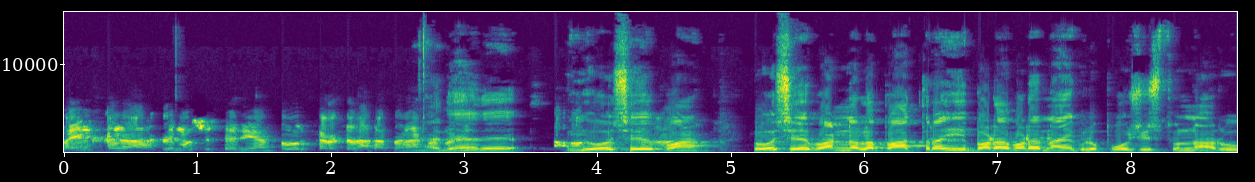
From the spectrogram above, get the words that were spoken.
భయంకరంగా విమర్శిస్తే అది ఎంతవరకు కరెక్ట్ నాకు అర్థం. అదే అదే. యోసేపు యోసేపు అన్నల పాత్ర ఈ బడా బడా నాయకులు పోషిస్తున్నారు.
